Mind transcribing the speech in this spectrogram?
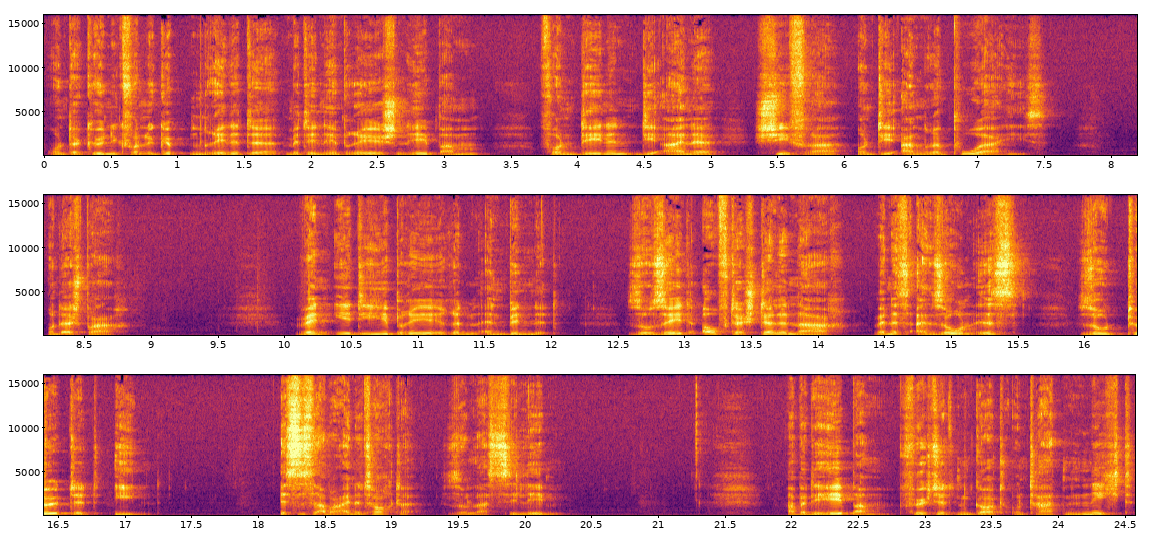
Und der König von Ägypten redete mit den hebräischen Hebammen, von denen die eine Schifra und die andere Pua hieß. Und er sprach, Wenn ihr die Hebräerinnen entbindet, so seht auf der Stelle nach, wenn es ein Sohn ist, so tötet ihn. Ist es aber eine Tochter, so lasst sie leben. Aber die Hebammen fürchteten Gott und taten nicht,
